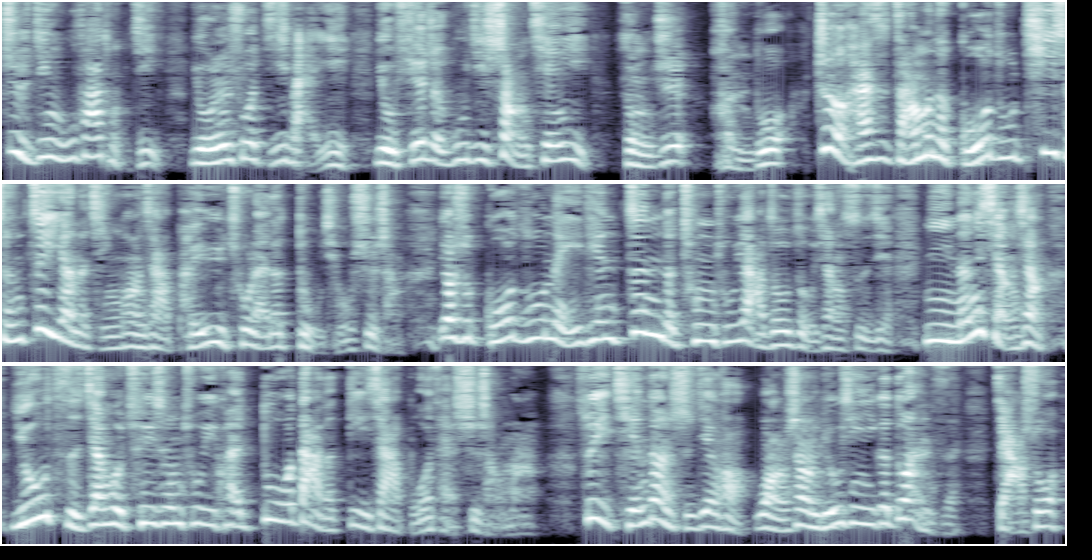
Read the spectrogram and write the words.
至今无法统计。有人说几百亿，有学者估计上千亿，总之很多。这还是咱们的国足踢成这样的情况下培育出来的赌球市场。要是国足哪一天真的冲出亚洲走向世界，你能想象由此将会催生出一块多大的地下博彩市场吗？所以前段时间哈，网上流行一个段子，假说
